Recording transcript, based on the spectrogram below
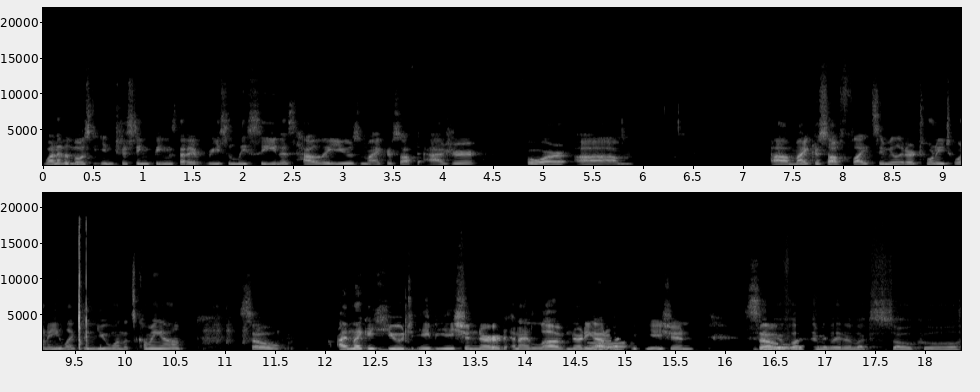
one of the most interesting things that I've recently seen is how they use Microsoft Azure for um, uh, Microsoft Flight Simulator 2020, like the new one that's coming out. So, I'm like a huge aviation nerd, and I love nerding out about Oh. aviation. the new So flight simulator looks so cool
